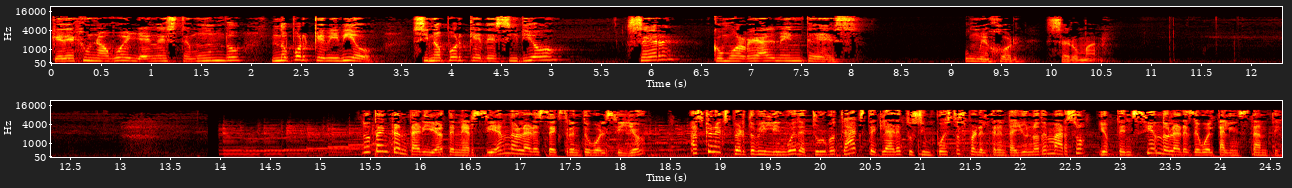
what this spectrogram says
que deje una huella en este mundo, no porque vivió, sino porque decidió ser como realmente es, un mejor ser humano. ¿No te encantaría tener 100 dólares extra en tu bolsillo? Haz que un experto bilingüe de TurboTax declare tus impuestos para el 31 de marzo y obtén 100 dólares de vuelta al instante.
